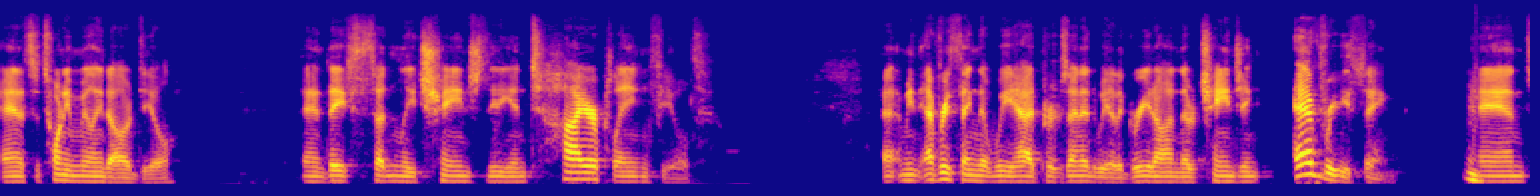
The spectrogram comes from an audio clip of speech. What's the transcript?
and it's a $20 million deal and they suddenly changed the entire playing field. I mean everything that we had presented we had agreed on they're changing everything. Mm-hmm. and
